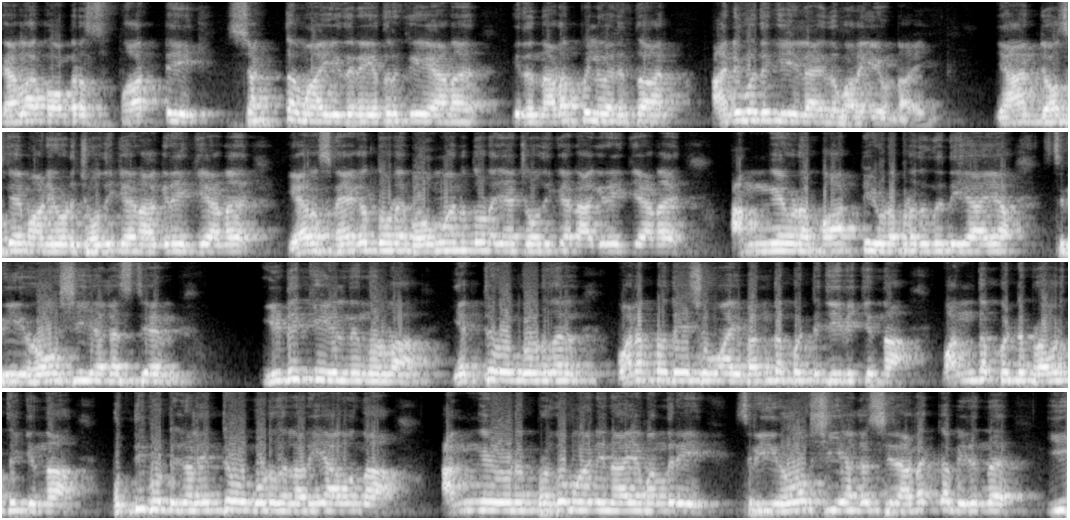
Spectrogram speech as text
കേരള കോൺഗ്രസ് പാർട്ടി ശക്തമായി ഇതിനെ എതിർക്കുകയാണ്. ഇത് നടപ്പിൽ വരുത്താൻ അനുവദിക്കുകയില്ല എന്ന് പറയുകയുണ്ടായി. ഞാൻ ജോസ് കെ മാണിയോട് ചോദിക്കാൻ ആഗ്രഹിക്കുകയാണ്. ഏറെ സ്നേഹത്തോടെ ബഹുമാനത്തോടെ ഞാൻ ചോദിക്കാൻ ആഗ്രഹിക്കുകയാണ്. അങ്ങയുടെ പാർട്ടിയുടെ പ്രതിനിധിയായ ശ്രീ റോഷി അഗസ്റ്റ്യൻ ഇടുക്കിയിൽ നിന്നുള്ള ഏറ്റവും കൂടുതൽ വനപ്രദേശവുമായി ബന്ധപ്പെട്ട് ജീവിക്കുന്ന ബന്ധപ്പെട്ട് പ്രവർത്തിക്കുന്ന ബുദ്ധിമുട്ടുകൾ ഏറ്റവും കൂടുതൽ അറിയാവുന്ന അങ്ങയുടെ പ്രകുമാന്യനായ മന്ത്രി ശ്രീ റോഷി അഗസ്റ്റ്യൻ അടക്കം ഇരുന്ന് ഈ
